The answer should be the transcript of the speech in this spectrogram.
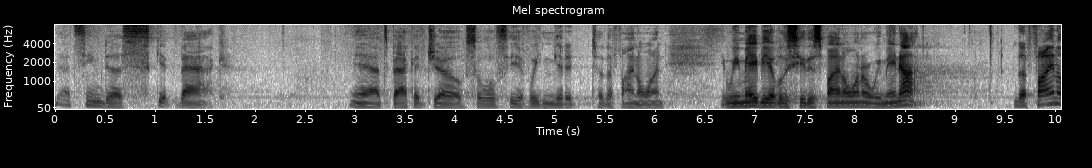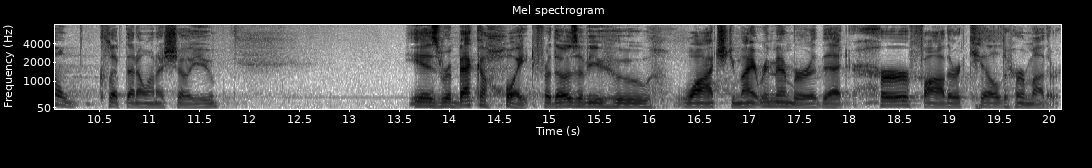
that seemed to skip back. Yeah, it's back at Joe, so we'll see if we can get it to the final one. We may be able to see this final one, or we may not. The final clip that I want to show you is Rebecca Hoyt. For those of you who watched, you might remember that her father killed her mother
